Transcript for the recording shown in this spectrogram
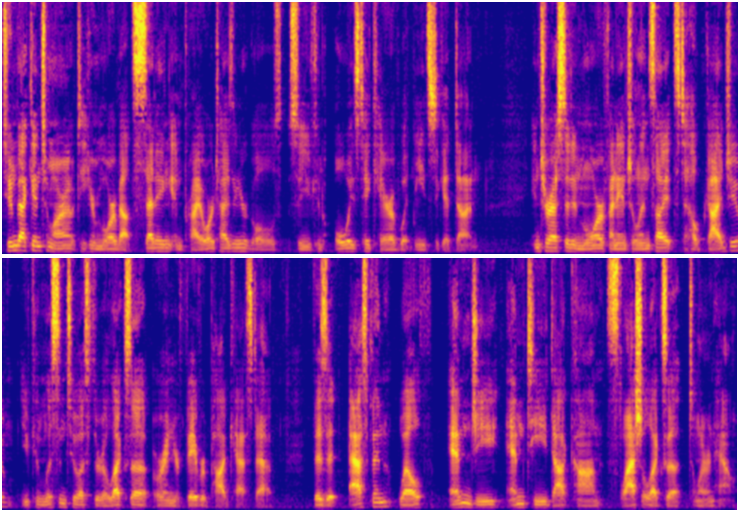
Tune back in tomorrow to hear more about setting and prioritizing your goals so you can always take care of what needs to get done. Interested in more financial insights to help guide you? You can listen to us through Alexa or in your favorite podcast app. Visit aspenwealthmgmt.com slash Alexa to learn how.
